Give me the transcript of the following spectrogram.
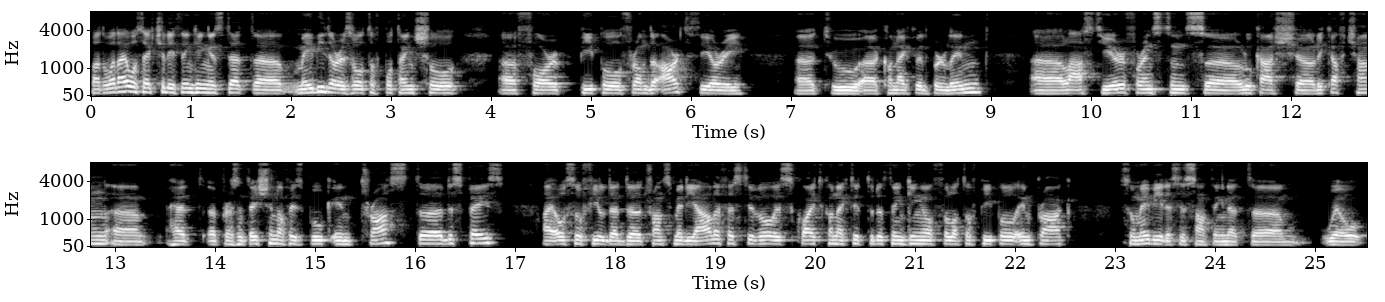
But what I was actually thinking is that uh, maybe there is a lot of potential uh, for people from the art theory uh, to uh, connect with Berlin. Uh, last year, for instance, uh, Lukáš Likavčan had a presentation of his book in Trust the Space. I also feel that the Transmediale Festival is quite connected to the thinking of a lot of people in Prague. So maybe this is something that um, will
